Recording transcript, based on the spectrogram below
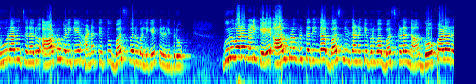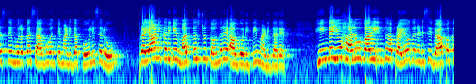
ನೂರಾರು ಜನರು ಆಟೋಗಳಿಗೆ ಹಣ ತೆತ್ತು ಬಸ್ ಬರುವಲ್ಲಿಗೆ ತೆರಳಿದ್ರು. ಗುರುವಾರ ಬೆಳಿಗ್ಗೆ ಆಲ್ಕುಳ ವೃತ್ತದಿಂದ ಬಸ್ ನಿಲ್ದಾಣಕ್ಕೆ ಬರುವ ಬಸ್ಗಳನ್ನ ಗೋಪಾಳ ರಸ್ತೆ ಮೂಲಕ ಸಾಗುವಂತೆ ಮಾಡಿದ ಪೊಲೀಸರು ಪ್ರಯಾಣಿಕರಿಗೆ ಮತ್ತಷ್ಟು ತೊಂದರೆ ಆಗೋ ರೀತಿ ಮಾಡಿದ್ದಾರೆ. ಹಿಂದೆಯೂ ಹಲವು ಬಾರಿ ಇಂತಹ ಪ್ರಯೋಗ ನಡೆಸಿ ವ್ಯಾಪಕ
